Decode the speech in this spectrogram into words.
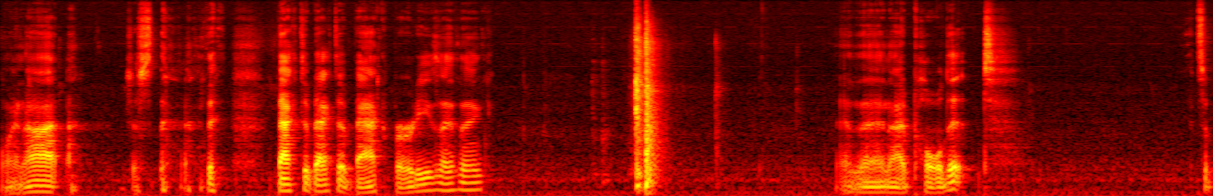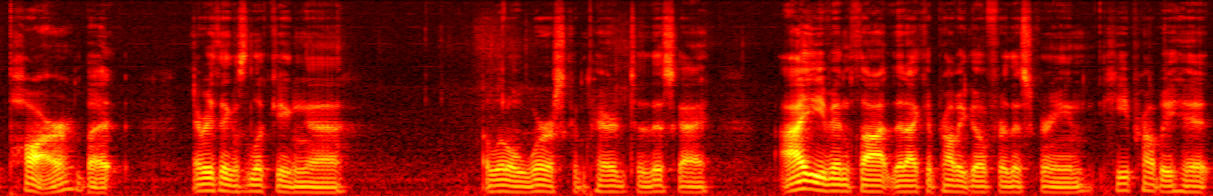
Why not? Just back to back to back birdies, I think. And then I pulled it. It's a par, but everything's looking uh, a little worse compared to this guy. I even thought that I could probably go for this green. He probably hit,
